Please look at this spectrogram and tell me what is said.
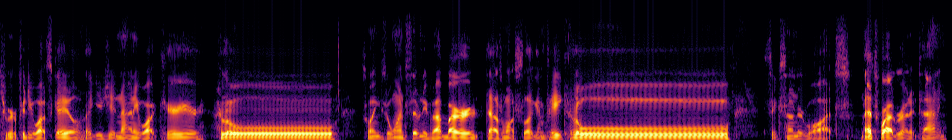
250 watt scale. That gives you a 90 watt carrier. Hello. Swings to 175 bird, 1000 watt slug and peak. Hello. 600 watts. That's where I'd run it, Tiny.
